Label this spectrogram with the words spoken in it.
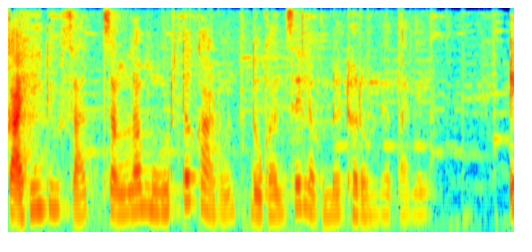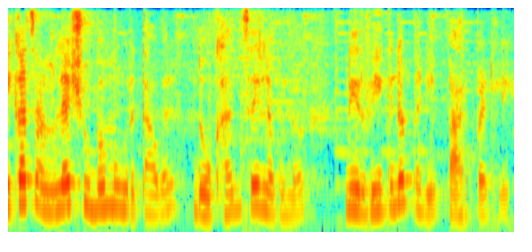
काही दिवसात चांगला मुहूर्त काढून दोघांचे लग्न ठरवण्यात आले. एका चांगल्या शुभ मुहूर्तावर दोघांचे लग्न निर्विघ्नपणे पार पडले.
